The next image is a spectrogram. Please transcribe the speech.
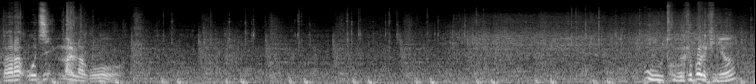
따라오지 말라고. 오, 저왜 이렇게 빨리 키냐?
